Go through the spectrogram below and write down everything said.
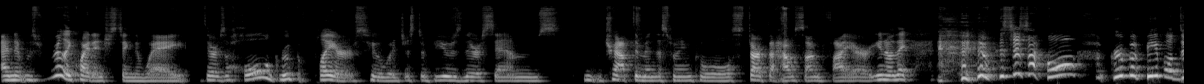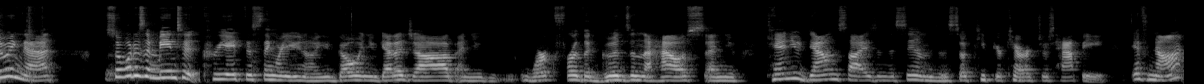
And it was really quite interesting the way there's a whole group of players who would just abuse their Sims trap them in the swimming pool, start the house on fire. You know, they it was just a whole group of people doing that. So what does it mean to create this thing where you know you go and you get a job and you work for the goods in the house and you can you downsize in the sims and still keep your characters happy? If not,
